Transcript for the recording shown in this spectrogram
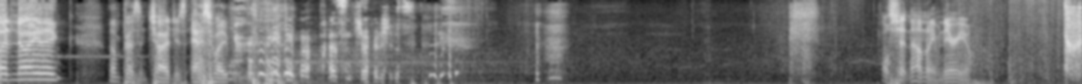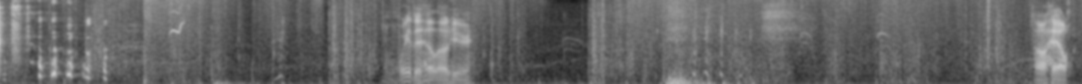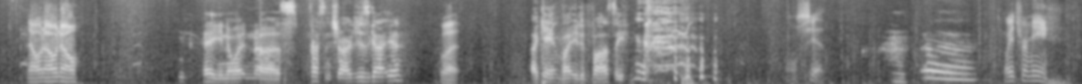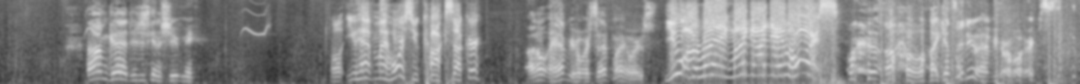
wouldn't know anything. I'm pressing charges, asswipe. Pressing charges. oh shit, now I'm not even near you. I'm way the hell out here. oh hell. No, no, no. Hey, you know what? Uh, pressing charges got you. What? I can't invite you to the posse. Oh shit. Uh, Wait for me. I'm good. You're just gonna shoot me. Well, you have my horse, you cocksucker! I don't have your horse. I have my horse. You are riding my goddamn horse! oh, I guess I do have your horse.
